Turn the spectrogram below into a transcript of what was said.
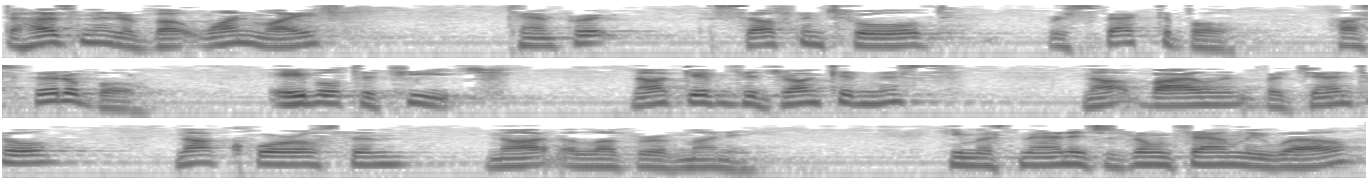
the husband of but one wife, temperate, self controlled, respectable, hospitable, able to teach, not given to drunkenness, not violent but gentle, not quarrelsome, not a lover of money. He must manage his own family well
